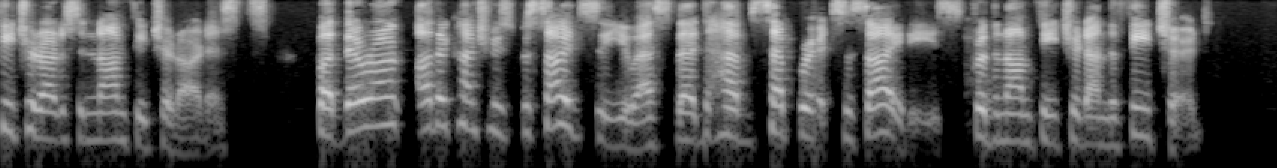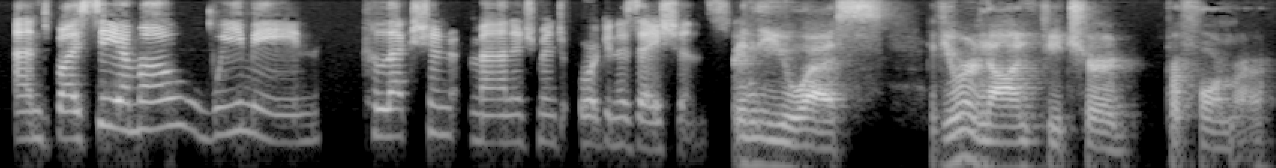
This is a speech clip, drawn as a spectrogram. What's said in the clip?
featured artists and non-featured artists. But there are other countries besides the US that have separate societies for the non-featured and the featured. And by CMO, we mean collection management organizations. In the US, if you're a non featured performer,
